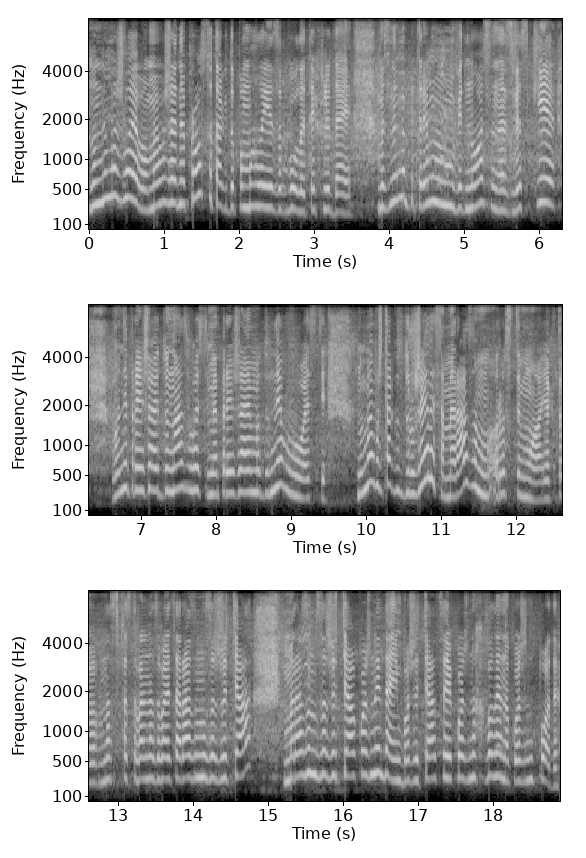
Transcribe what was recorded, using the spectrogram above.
Ну, неможливо. Ми вже не просто так допомогли і забули тих людей. Ми з ними підтримуємо відносини, зв'язки. Вони приїжджають до нас в гості, ми приїжджаємо до них в гості. Ну, ми вже так здружилися, ми разом ростемо. Як то в нас фестиваль називається Разом за життя. Ми разом за життя кожен день, бо життя це є кожна хвилина, кожен подих.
